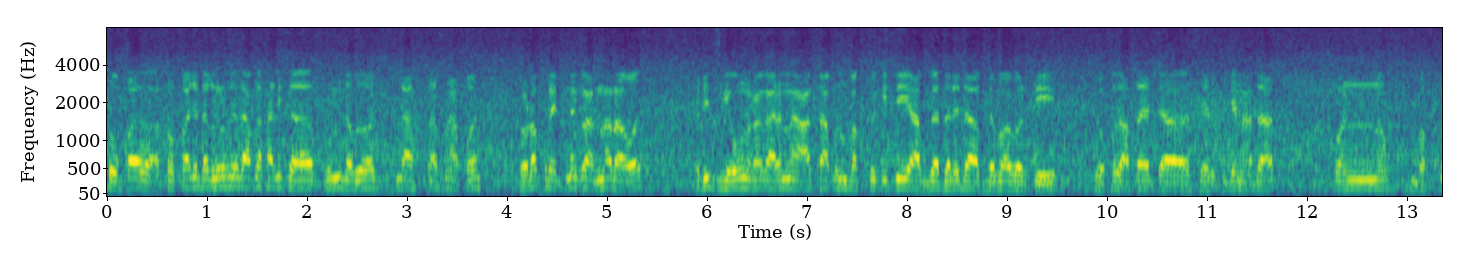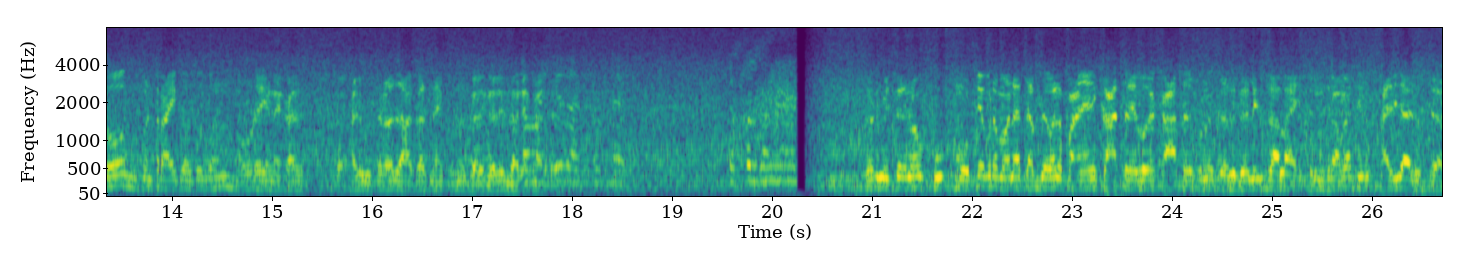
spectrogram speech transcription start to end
टोका टोकाच्या दगडावर आपला खाली पूर्ण धबधबा दिसला असता. पण आपण थोडा प्रयत्न करणार आहोत. रिस्क घेऊ नका कारण आता आपण बघतो किती अपघात झाले धबधब्यावरती लोक जात आहेत सेल्फीच्या नादात. पण बघतो मी पण ट्राय करतो पण एवढं हे नाही कारण खाली उतरायला जागाच नाही पूर्ण गलगलीत झाले कातर घालून तर मित्रांनो खूप मोठ्या प्रमाणात धबधब्याला पाण्याने कातर आहे बघा कातर पूर्ण गलगलीत झाला आहे. तर मित्र आपल्याला तिथं खाली जायचं होतं.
